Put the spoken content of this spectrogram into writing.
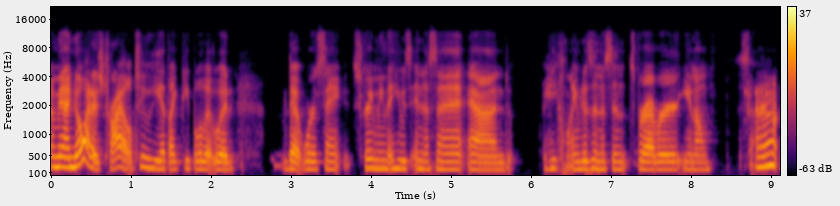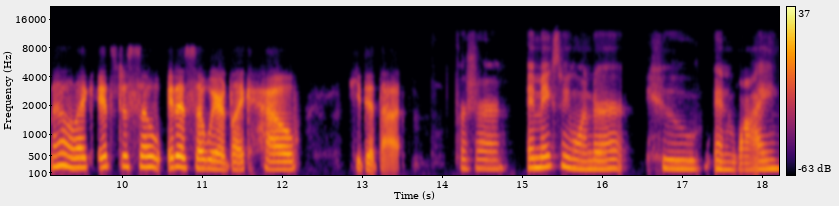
I mean, I know at his trial too, he had like people that would that were saying screaming that he was innocent and he claimed his innocence forever, you know. So I don't know. Like it's just so it is so weird like how he did that. For sure. It makes me wonder who and why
